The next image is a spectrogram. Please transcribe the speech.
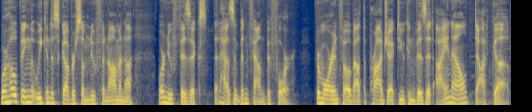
We're hoping that we can discover some new phenomena or new physics that hasn't been found before. For more info about the project, you can visit inl.gov.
